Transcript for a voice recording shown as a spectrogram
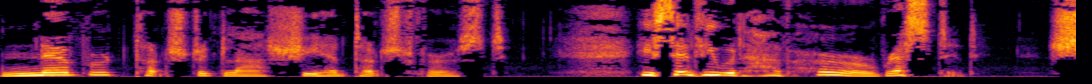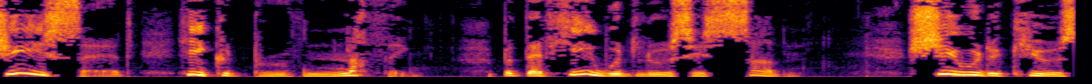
never touched a glass she had touched first. He said he would have her arrested. She said he could prove nothing, but that he would lose his son. She would accuse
